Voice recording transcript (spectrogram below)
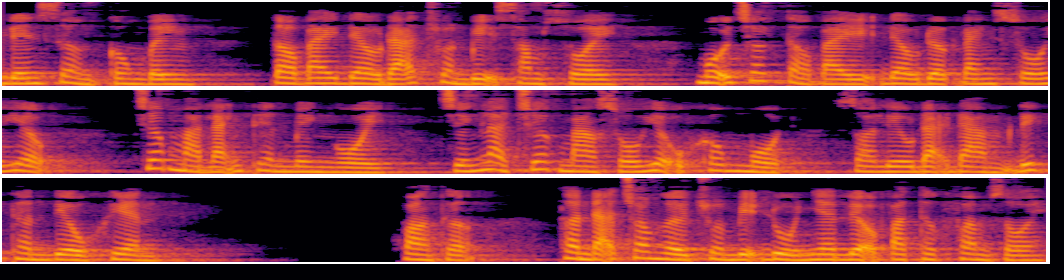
đến xưởng công binh, tàu bay đều đã chuẩn bị xong xuôi. Mỗi chiếc tàu bay đều được đánh số hiệu. Trước mà lãnh thiên minh ngồi chính là chiếc mang số hiệu 01 do Liêu Đại Đàm đích thân điều khiển. Hoàng thượng, thần đã cho người chuẩn bị đủ nhiên liệu và thực phẩm rồi.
